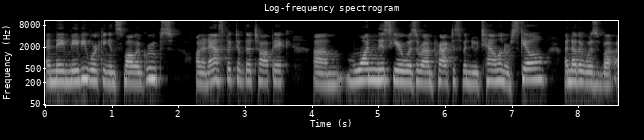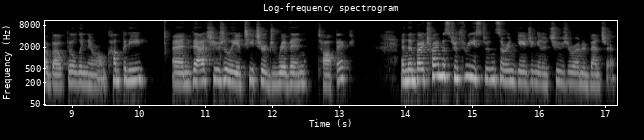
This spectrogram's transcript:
and they may be working in smaller groups on an aspect of the topic. Um, one this year was around practice of a new talent or skill. Another was about, about building their own company. And that's usually a teacher driven topic. And then by trimester three, students are engaging in a choose your own adventure.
